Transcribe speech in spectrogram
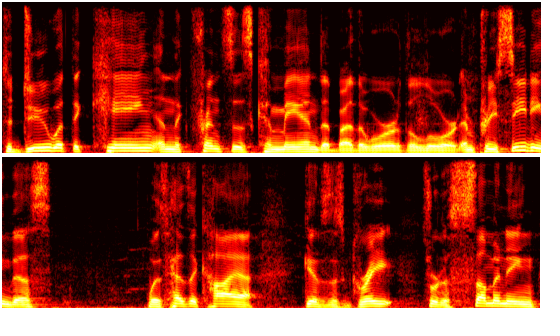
to do what the king and the princes commanded by the word of the Lord. And preceding this was Hezekiah gives this great sort of summoning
